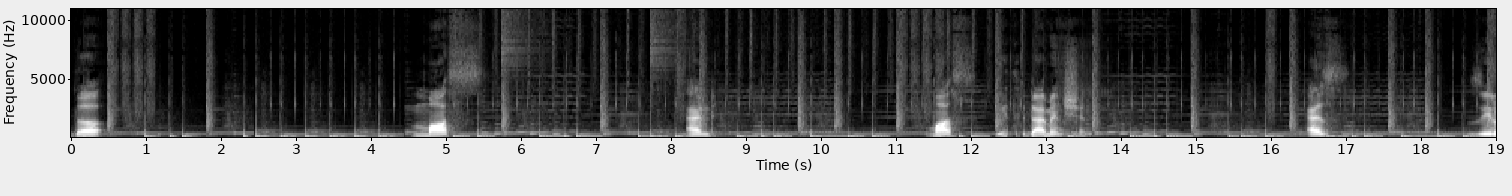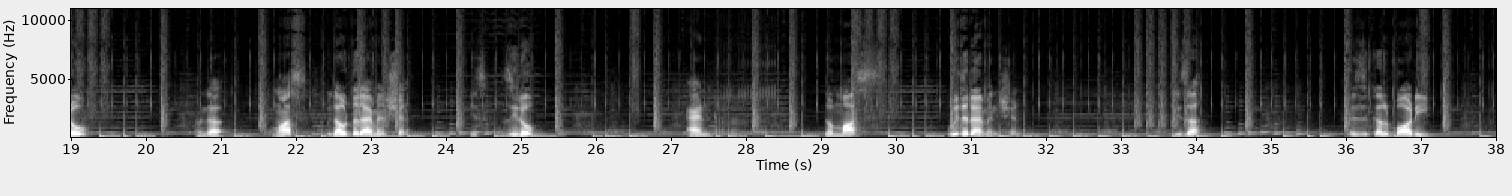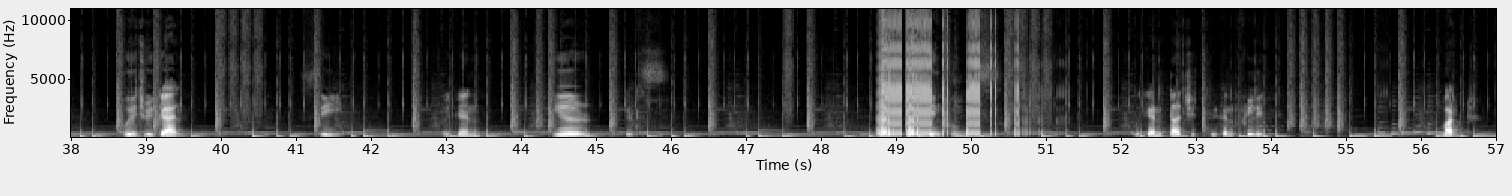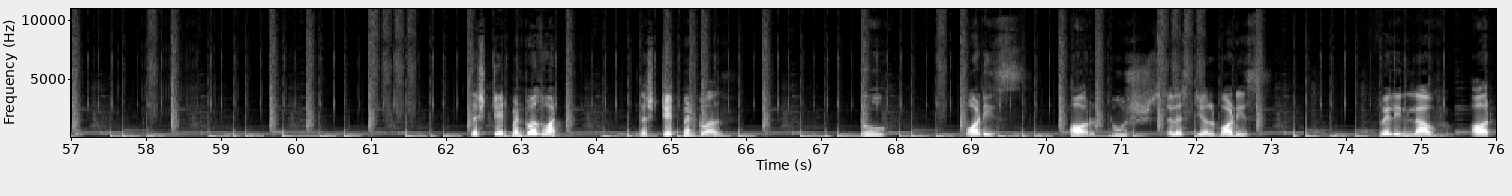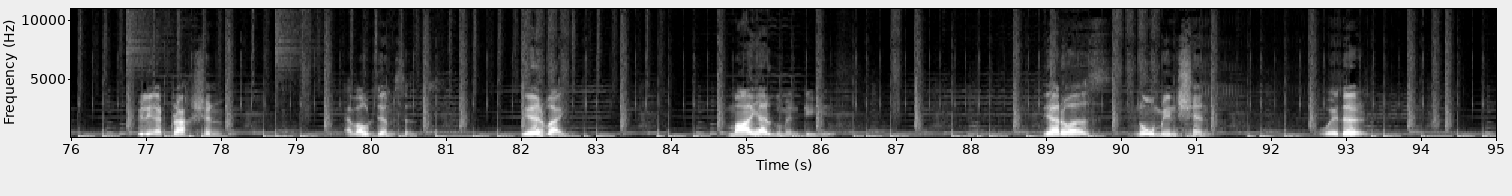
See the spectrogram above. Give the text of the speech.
the mass and mass with dimension as 0 and the mass without the dimension is 0 and the mass with the dimension is a physical body which we can see we can hear its we can touch it we can feel it. But the statement was what? The statement was two bodies or two celestial bodies fell in love or feeling attraction about themselves. Thereby, my argument is there was no mention whether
